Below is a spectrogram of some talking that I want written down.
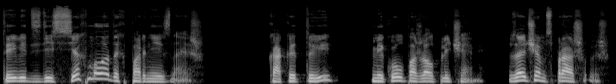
ты ведь здесь всех молодых парней знаешь?» «Как и ты», — Микул пожал плечами. «Зачем спрашиваешь?»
